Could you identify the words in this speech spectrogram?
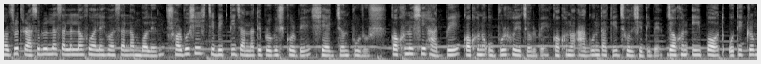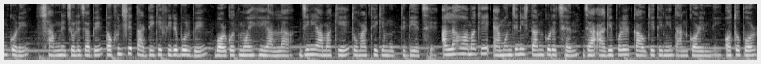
হজরত রাসুলুল্লাহ সাল্লাহু আলহাসাল্লাম বলেন, সর্বশেষ যে ব্যক্তি জান্নাতে প্রবেশ করবে, সে একজন পুরুষ। কখনো সে হাঁটবে, কখনো উপর হয়ে চলবে, কখনো আগুন তাকে ঝলসে দিবে। যখন এই পথ অতিক্রম করে সামনে চলে যাবে, তখন সে তার দিকে ফিরে বলবে, বরকতময় হে আল্লাহ, যিনি আমাকে তোমার থেকে মুক্তি দিয়েছে। আল্লাহ আমাকে এমন জিনিস দান করেছেন, যা আগে পরের কাউকে তিনি দান করেননি। অতপর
